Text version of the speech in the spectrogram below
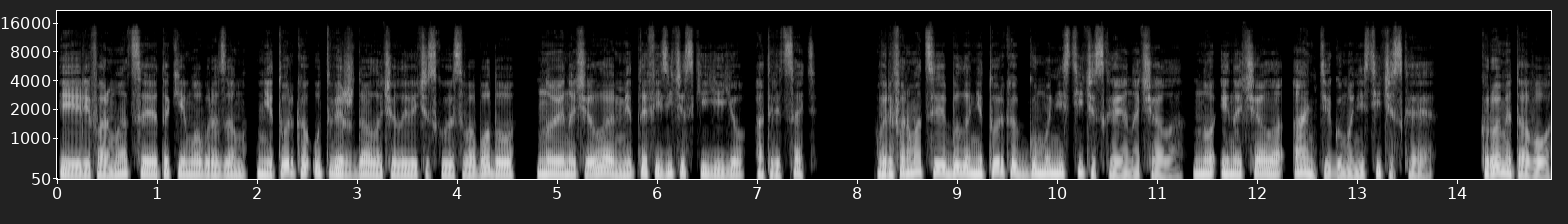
и реформация таким образом не только утверждала человеческую свободу, но и начала метафизически ее отрицать. В реформации было не только гуманистическое начало, но и начало антигуманистическое. Кроме того,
